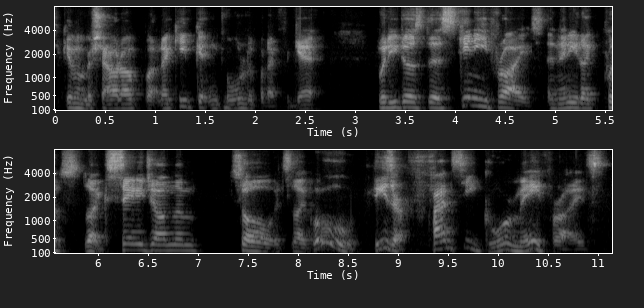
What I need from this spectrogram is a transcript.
to give him a shout out, but I keep getting told it, but I forget. But he does the skinny fries, and then he like puts like sage on them, so it's like, oh, these are fancy gourmet fries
